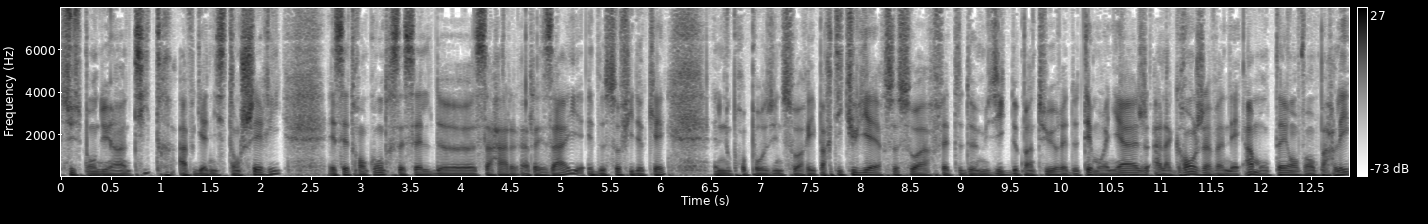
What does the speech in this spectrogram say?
suspendu à un titre, Afghanistan chéri, et cette rencontre c'est celle de Sahar Rezaï et de Sophie Dequet. Elle nous propose une soirée particulière ce soir, faite de musique, de peinture et de témoignages à la Grand Javanais à Montaix. On va en parler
